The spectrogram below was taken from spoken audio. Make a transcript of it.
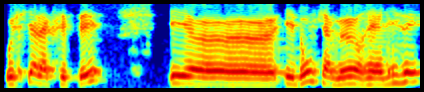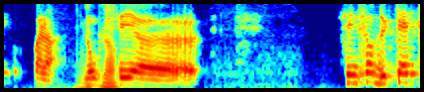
aussi à l'accepter et, euh, et donc à me réaliser. Voilà. Donc c'est euh, c'est une sorte de quête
